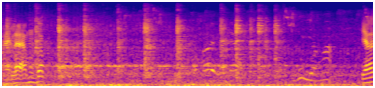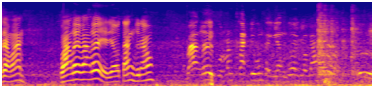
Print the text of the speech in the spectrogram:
ไอ้ แหลมครับผู้เยี่ยมมากเอียงจากมันวางเลยวางเลยเดี๋ยวตั้งขึ้นเอาวางเลยฝุ่นมันขัดอยู่มันก็ยังด้วยจะวางเลยเออ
